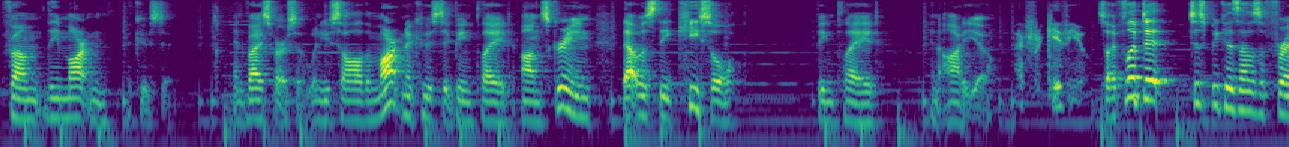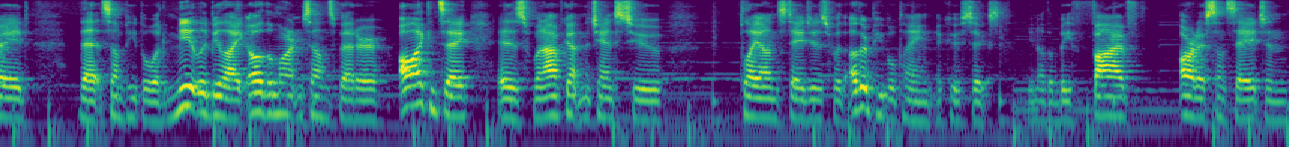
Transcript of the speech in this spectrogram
from the Martin acoustic. And vice versa. When you saw the Martin acoustic being played on screen, that was the Kiesel being played in audio. I forgive you. So I flipped it just because I was afraid that some people would immediately be like, oh, the Martin sounds better. All I can say is when I've gotten the chance to play on stages with other people playing acoustics, you know, there'll be five artists on stage and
